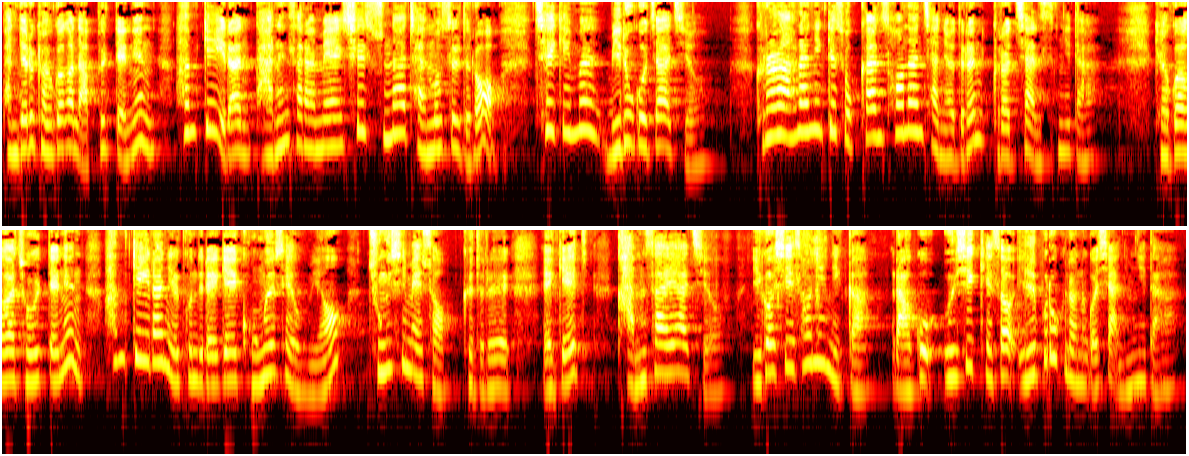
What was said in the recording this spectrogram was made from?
반대로 결과가 나쁠 때는 함께 일한 다른 사람의 실수나 잘못을 들어 책임을 미루고자 하지요. 그러나 하나님께 속한 선한 자녀들은 그렇지 않습니다. 결과가 좋을 때는 함께 일한 일꾼들에게 공을 세우며 중심에서 그들에게 감사해야 하지요. 이것이 선이니까 라고 의식해서 일부러 그러는 것이 아닙니다.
